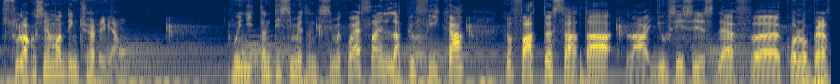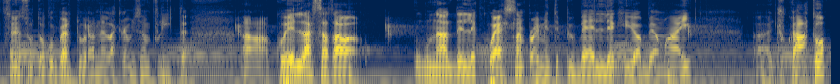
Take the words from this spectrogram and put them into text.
Sulla questione modding ci arriviamo. Quindi tantissime tantissime questline, la più fica che ho fatto è stata la UC SysDef eh, con l'operazione sotto copertura nella Crimson Fleet. Uh, quella è stata una delle questline probabilmente più belle che io abbia mai uh, giocato.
